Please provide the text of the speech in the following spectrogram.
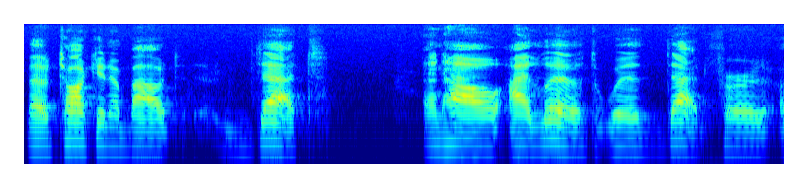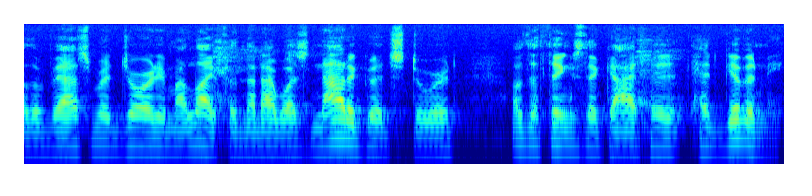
But talking about debt and how I lived with debt for the vast majority of my life, and that I was not a good steward of the things that God had, had given me.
